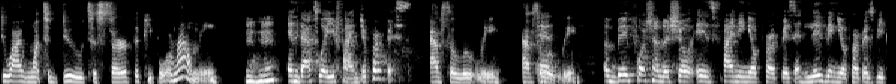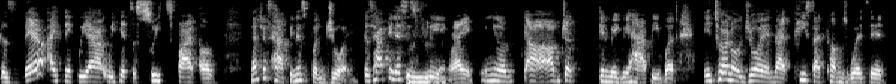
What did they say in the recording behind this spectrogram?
do I want to do to serve the people around me? Mm-hmm. And that's where you find your purpose. Absolutely. Absolutely. And a big portion of the show is finding your purpose and living your purpose because there I think we are we hit the sweet spot of not just happiness but joy because happiness is mm-hmm. fleeting right you know object can make me happy. But eternal joy and that peace that comes with it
